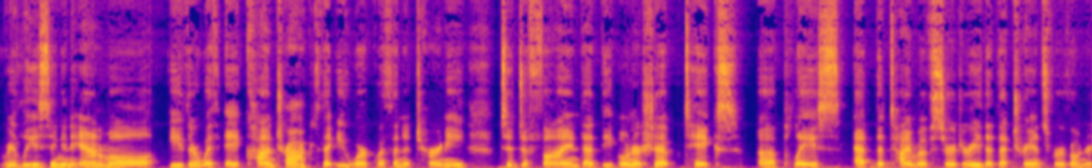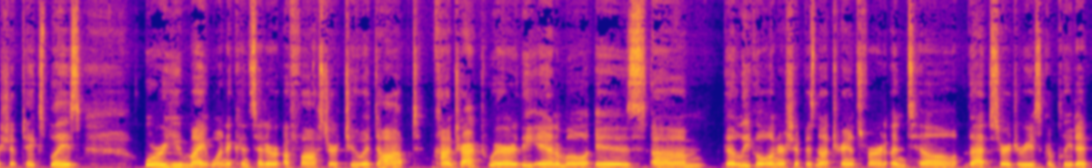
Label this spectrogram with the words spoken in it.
releasing an animal either with a contract that you work with an attorney to define that the ownership takes uh, place at the time of surgery, that that transfer of ownership takes place, or you might want to consider a foster to adopt contract where the animal is um, the legal ownership is not transferred until that surgery is completed.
